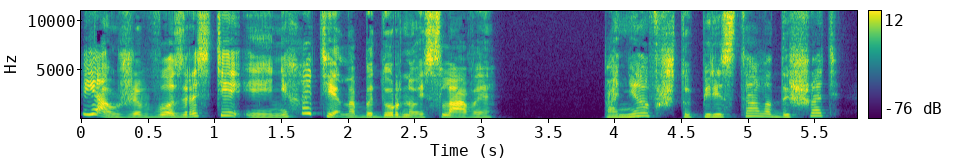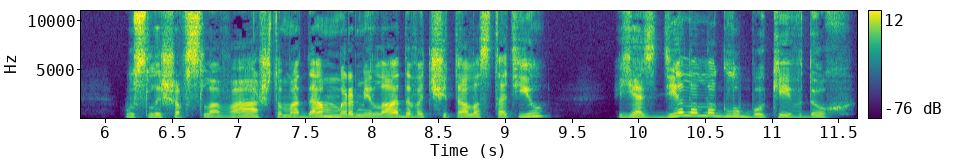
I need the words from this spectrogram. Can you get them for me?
«Я уже в возрасте и не хотела бы дурной славы». Поняв, что перестала дышать, услышав слова, что мадам Мармеладова читала статью, я сделала глубокий вдох.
